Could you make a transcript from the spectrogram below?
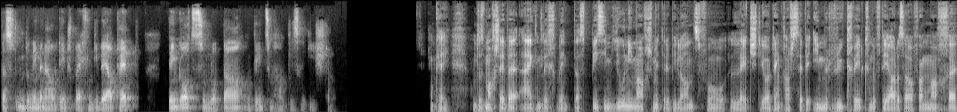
das Unternehmen auch den entsprechenden Wert hat. Dann geht es zum Notar und dann zum Handelsregister. Okay. Und das machst du eben eigentlich, wenn du das bis im Juni machst mit einer Bilanz von letztes Jahr, dann kannst du es eben immer rückwirkend auf den Jahresanfang machen,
